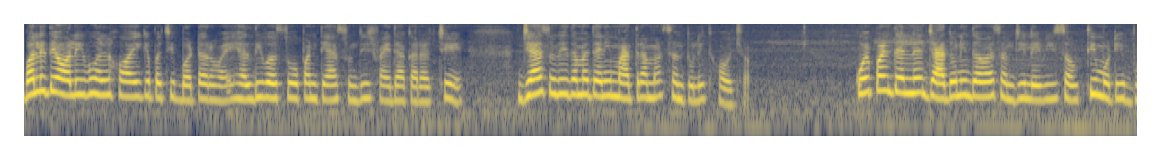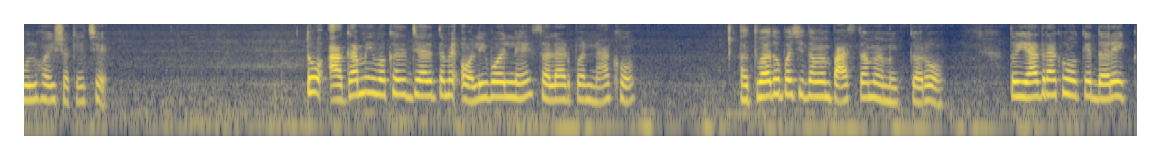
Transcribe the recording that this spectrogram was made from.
ભલે તે ઓલિવ ઓઇલ હોય કે પછી બટર હોય, હેલ્ધી વસ્તુઓ પણ ત્યાં સુધી જ ફાયદાકારક છે. જ્યાં સુધી તમે તેની માત્રામાં સંતુલિત હો છો. કોઈપણ તેલને જાદુની દવા સમજી લેવી સૌથી મોટી ભૂલ હોઈ શકે છે. તો આગામી વખત જ્યારે તમે ઓલિવ ઓઇલને સલાડ પર નાખો અથવા તો પછી તમે પાસ્તામાં મિક્સ કરો, તો યાદ રાખો કે દરેક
